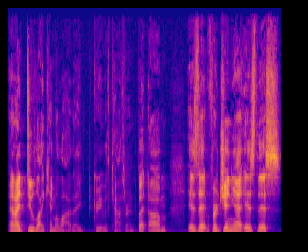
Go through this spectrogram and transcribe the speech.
and I do like him a lot. I agree with Katherine, but um, is that Virginia is this,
